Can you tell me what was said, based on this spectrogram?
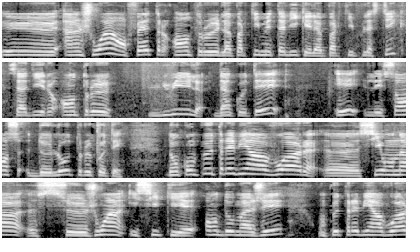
euh, un joint en fait entre la partie métallique et la partie plastique, c'est-à-dire entre l'huile d'un côté et l'essence de l'autre côté. Donc on peut très bien avoir, euh, si on a ce joint ici qui est endommagé, on peut très bien avoir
